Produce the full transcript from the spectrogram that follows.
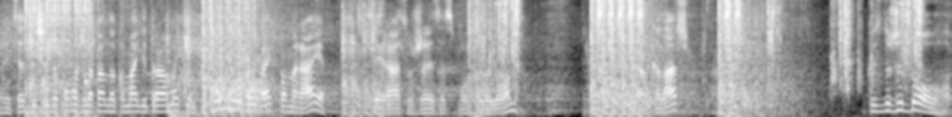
Ну і це більше допоможе, напевно, команді Травматім. Хоча ні, Велбек помирає. Цей раз уже засмокали лонг. Калаш. Якось дуже довго.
